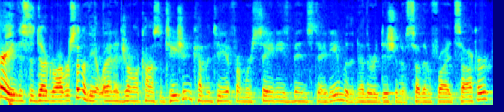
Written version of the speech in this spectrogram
Hey, this is Doug Roberson of the Atlanta Journal Constitution coming to you from Mercedes Benz Stadium with another edition of Southern Fried Soccer.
